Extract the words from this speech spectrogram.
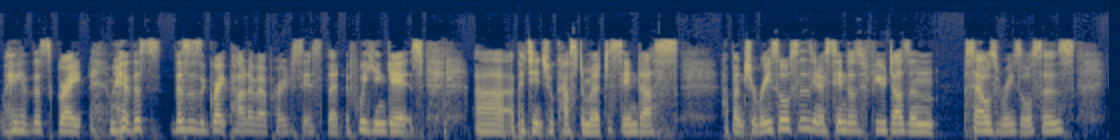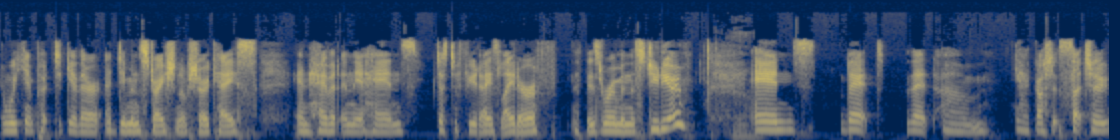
we have this great we have this this is a great part of our process that if we can get uh, a potential customer to send us a bunch of resources you know send us a few dozen sales resources and we can put together a demonstration of showcase and have it in their hands just a few days later if, if there's room in the studio yeah. and that that um, yeah, gosh, it's such a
